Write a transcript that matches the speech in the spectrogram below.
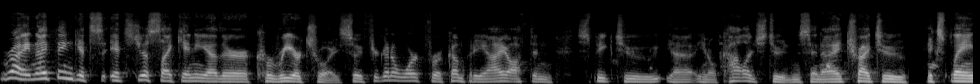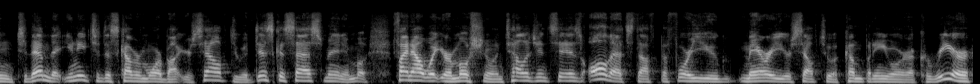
Right, and I think it's it's just like any other career choice. So if you're going to work for a company, I often speak to uh, you know college students, and I try to explain to them that you need to discover more about yourself, do a disc assessment, and find out what your emotional intelligence is, all that stuff before you marry yourself to a company or a career,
